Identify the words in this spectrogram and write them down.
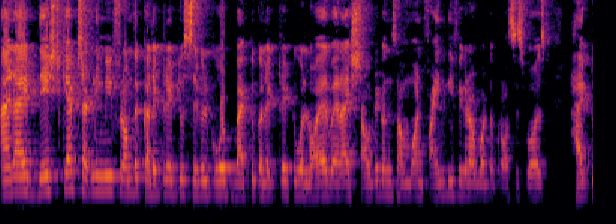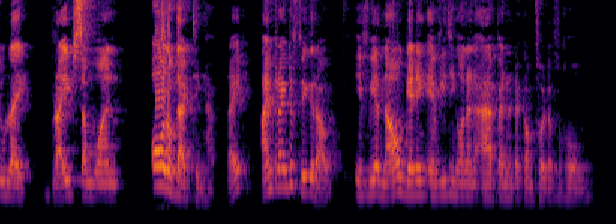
And i they kept settling me from the collectorate to civil court back to collectorate to a lawyer where i shouted on someone finally figured out what the process was had to like bribe someone. All of that thing happened right? I'm trying to figure out if we are now getting everything on an app and at a comfort of home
